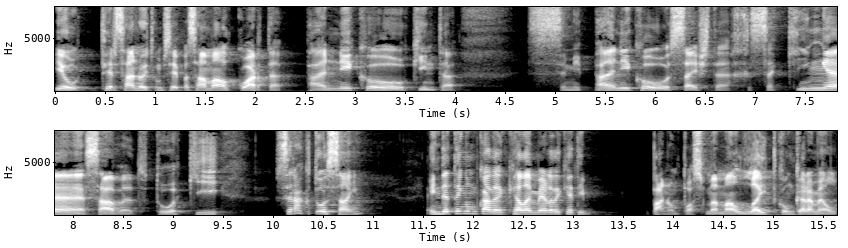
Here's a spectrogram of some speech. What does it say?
Eu, terça à noite, comecei a passar mal, quarta, pânico, quinta, Semipânico, sexta, ressaquinha, sábado, estou aqui. Será que estou a 100? Ainda tenho um bocado aquela merda que é tipo, pá, não posso mamar leite com caramelo.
